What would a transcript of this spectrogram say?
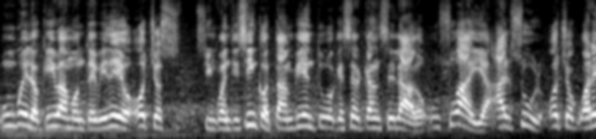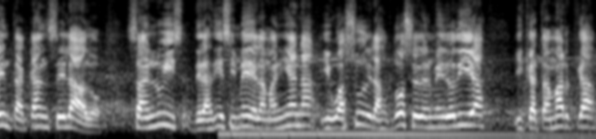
Un vuelo que iba a Montevideo 8.55 también tuvo que ser cancelado. Ushuaia al sur 8.40 cancelado. San Luis de las 10 y media de la mañana, Iguazú de las 12 del mediodía y Catamarca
